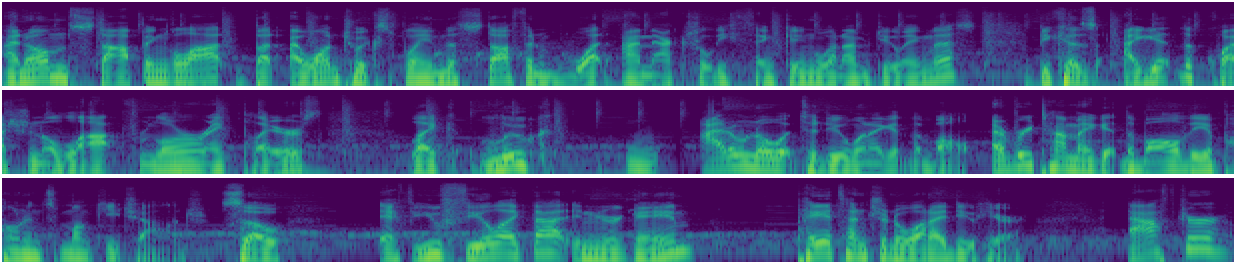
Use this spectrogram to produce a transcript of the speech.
I know I'm stopping a lot, but I want to explain this stuff and what I'm actually thinking when I'm doing this, because I get the question a lot from lower ranked players. Like, Luke, I don't know what to do when I get the ball. Every time I get the ball, the opponent's monkey challenge. So if you feel like that in your game, pay attention to what I do here. After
